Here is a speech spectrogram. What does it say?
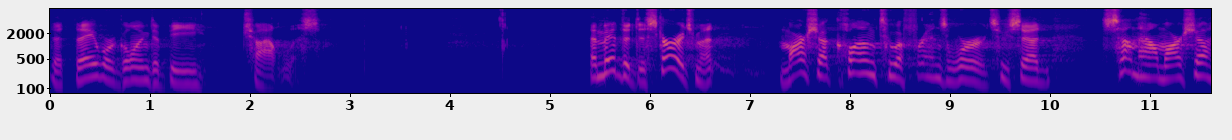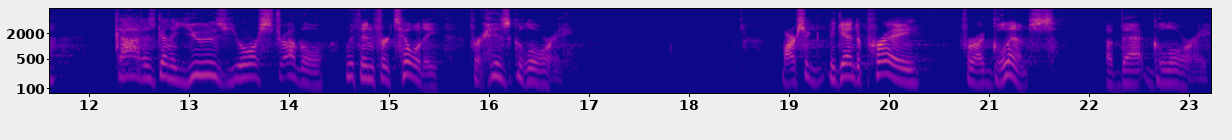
that they were going to be childless. Amid the discouragement, Marcia clung to a friend's words who said, Somehow, Marcia, God is going to use your struggle with infertility for his glory. Marcia began to pray for a glimpse of that glory.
